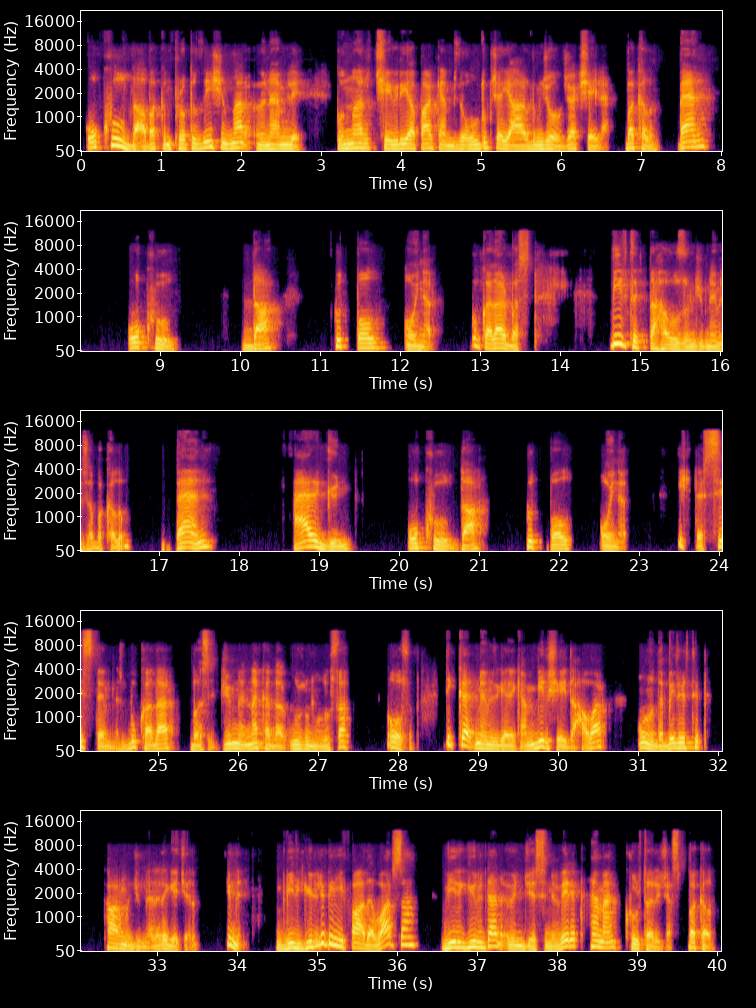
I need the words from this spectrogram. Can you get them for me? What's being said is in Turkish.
okulda, bakın proposition'lar önemli. Bunlar çeviri yaparken bize oldukça yardımcı olacak şeyler. Bakalım. Ben okulda futbol oynarım. Bu kadar basit. Bir tık daha uzun cümlemize bakalım. Ben her gün okulda futbol oynarım. İşte sistemimiz bu kadar basit. Cümle ne kadar uzun olursa olsun. Dikkat etmemiz gereken bir şey daha var. Onu da belirtip karma cümlelere geçelim. Şimdi virgüllü bir ifade varsa virgülden öncesini verip hemen kurtaracağız. Bakalım.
